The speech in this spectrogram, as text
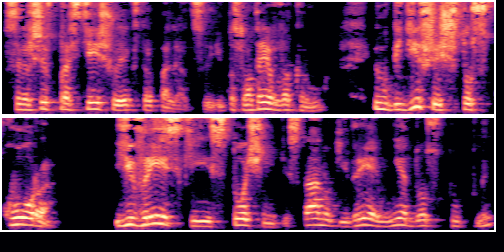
совершив простейшую экстраполяцию и посмотрев вокруг, и убедившись, что скоро еврейские источники станут евреям недоступны,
